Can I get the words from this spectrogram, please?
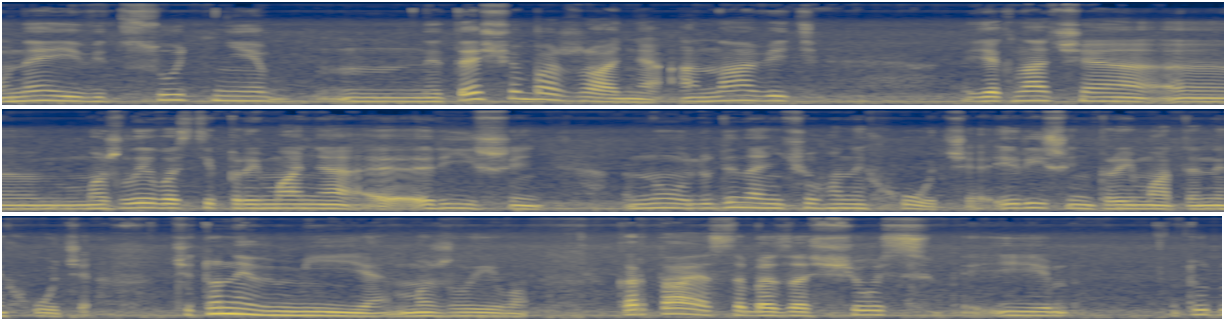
у неї відсутні не те, що бажання, а навіть як наче можливості приймання рішень. Ну, людина нічого не хоче і рішень приймати не хоче, чи то не вміє, можливо. Картає себе за щось, і тут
